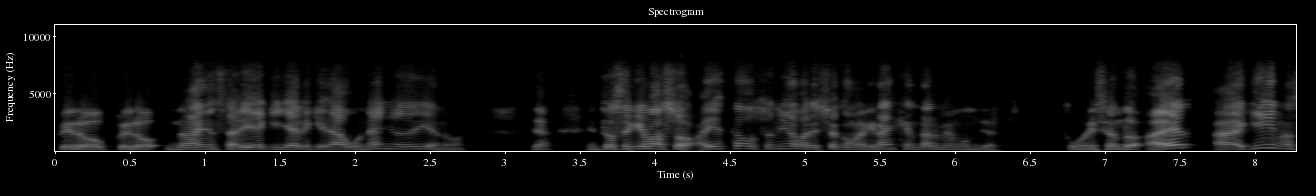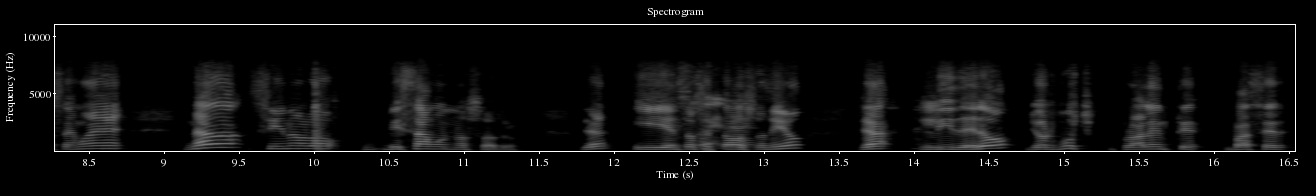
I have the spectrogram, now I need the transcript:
Pero, pero nadie sabía que ya le quedaba un año de día ¿no? ¿ya? Entonces, ¿qué pasó? Ahí Estados Unidos apareció como el gran gendarme mundial, como diciendo, a ver, aquí no se mueve nada si no lo visamos nosotros. ¿ya? Y entonces Estados Unidos ya lideró, George Bush probablemente va a ser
